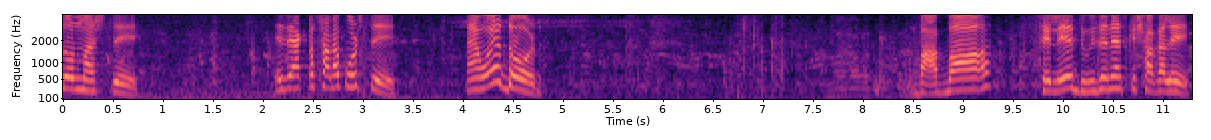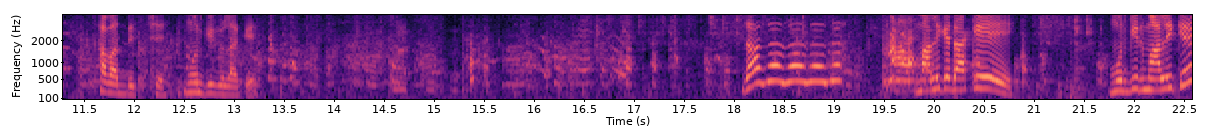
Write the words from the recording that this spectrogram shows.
দৌড় মারছে। এই যে একটা ছাড়া পড়ছে। হ্যাঁ ওই দৌড়। বাবা, ছেলে দুইজনে আজকে সকালে খাবার দিচ্ছে মুরগিগুলাকে। যা যা যা যা যা। মালিকে ডাকে। মুরগির মালিকে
